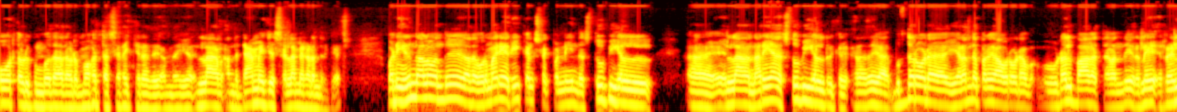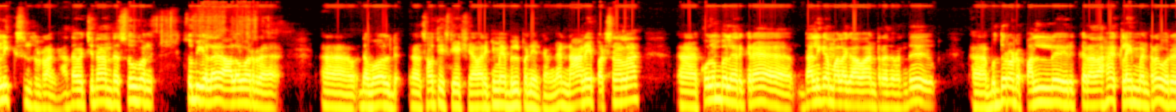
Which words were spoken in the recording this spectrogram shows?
போர் தடுக்கும் போது அதோட முகத்தை சிதைக்கிறது அந்த எல்லா அந்த டேமேஜஸ் எல்லாமே நடந்திருக்கு. பட் இருந்தாலும் வந்து அதை ஒரு மாதிரியா ரீகன்ஸ்ட்ரக்ட் பண்ணி இந்த ஸ்தூபிகள் எல்லாம் நிறைய ஸ்தூபிகள் இருக்கு. அதாவது புத்தரோட இறந்த பிறகு அவரோட உடல் பாகத்தை வந்து ரிலே ரெலிக்ஸ்ன்னு சொல்றாங்க. அதை வச்சு தான் அந்த சூபன் ஸ்தூபிகளை all over the world south east Asia வரைக்குமே பில்ட் பண்ணியிருக்காங்க. நானே பர்சனலாக கொழும்புல இருக்கிற தலிக மலகாவான்றது வந்து புத்தரோட பல்லு இருக்கிறதாக கிளைம் பண்ற ஒரு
